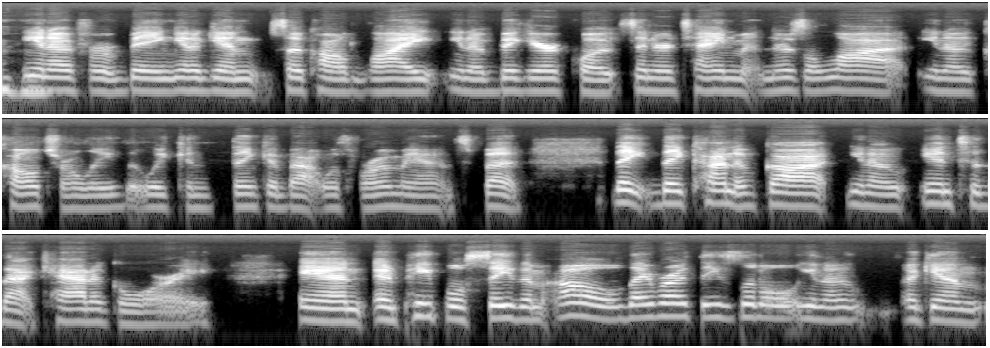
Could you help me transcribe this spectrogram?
mm-hmm. you know for being you know again so-called light you know big air quotes entertainment and there's a lot you know culturally that we can think about with romance but they they kind of got you know into that category and and people see them oh they wrote these little you know again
